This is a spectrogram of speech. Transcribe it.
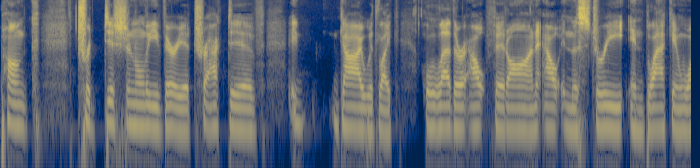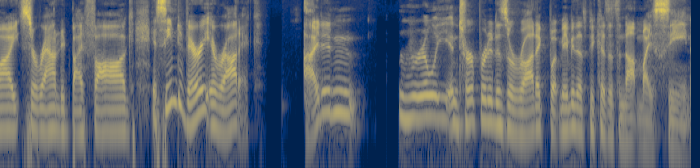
punk, traditionally very attractive guy with like leather outfit on out in the street in black and white surrounded by fog. It seemed very erotic. I didn't really interpret it as erotic, but maybe that's because it's not my scene.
